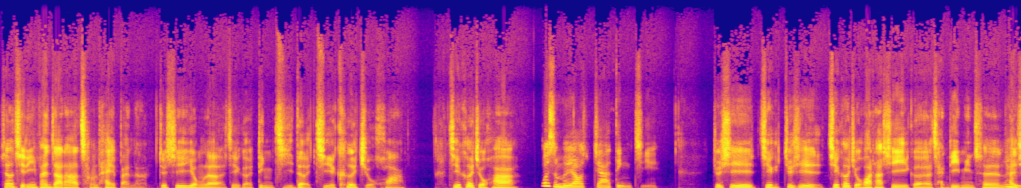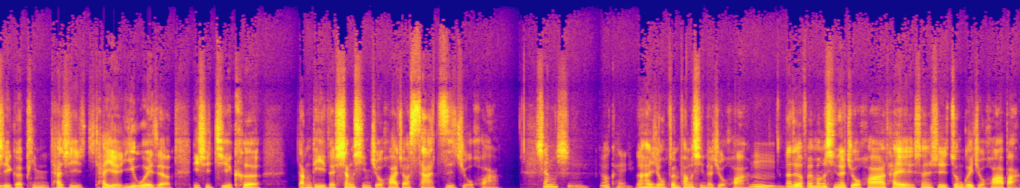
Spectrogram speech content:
像麒麟一番榨，它的常态版啊，就是用了这个顶级的捷克酒花。捷克酒花为什么要加顶级？就是捷，就是捷克酒花，它是一个产地名称，它是一个品，它是它也意味着你是捷克当地的香型酒花，叫萨兹酒花。香型，OK。那它是一种芬芳型的酒花，嗯，那这个芬芳型的酒花，它也算是尊贵酒花吧？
